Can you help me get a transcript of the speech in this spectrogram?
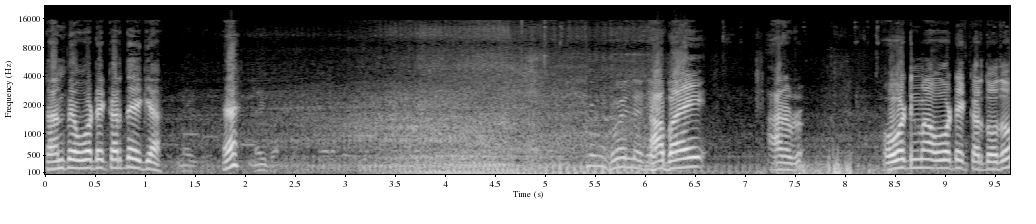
टर्न पे ओवरटेक करते हैं क्या नहीं है नहीं था હા આ ઓવરટેક કરતો હતો.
